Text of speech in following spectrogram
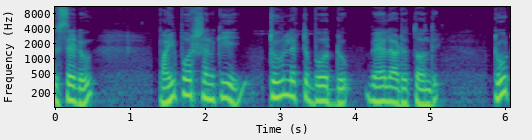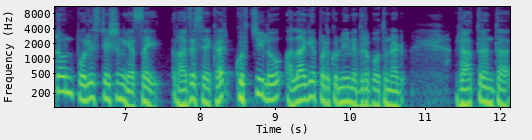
చూశాడు. పై పోర్షన్కి టూలెట్ బోర్డు వేలాడుతోంది. Two town police station SI Rajasekhar కుర్చీలో అలాగే పడుకుని నిద్రపోతున్నాడు. రాత్రంతా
